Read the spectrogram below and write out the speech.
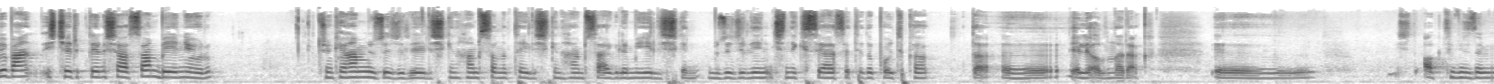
Ve ben içeriklerini şahsen beğeniyorum. Çünkü hem müzeciliğe ilişkin hem sanata ilişkin hem sergilemeye ilişkin müzeciliğin içindeki siyaset ya da politika da e, ele alınarak e, işte aktivizm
